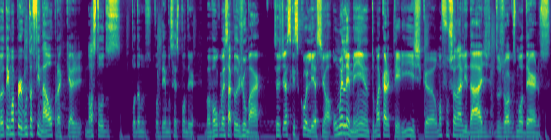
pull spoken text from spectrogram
Então eu tenho uma pergunta final para que nós todos podamos, podemos responder. Mas vamos começar pelo Gilmar. Se eu tivesse que escolher assim, ó, um elemento, uma característica, uma funcionalidade dos jogos modernos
